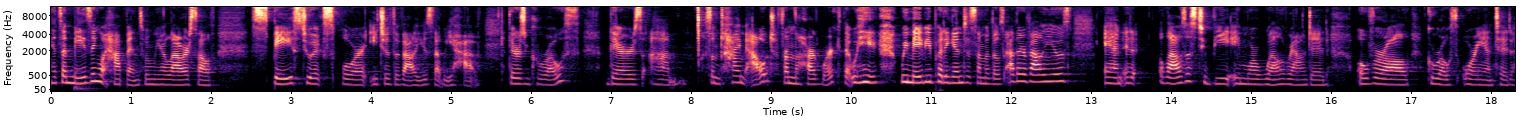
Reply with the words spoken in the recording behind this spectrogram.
It's amazing what happens when we allow ourselves space to explore each of the values that we have. There's growth, there's um, some time out from the hard work that we we may be putting into some of those other values, and it allows us to be a more well rounded, overall growth oriented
